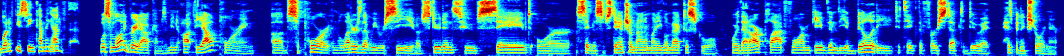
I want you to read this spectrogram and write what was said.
What have you seen coming out of that? Well, some a lot of great outcomes. I mean, uh, the outpouring of support and the letters that we receive of students who've saved or saved a substantial amount of money going back to school, or that our platform gave them the ability to take the first step to do it, has been extraordinary.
